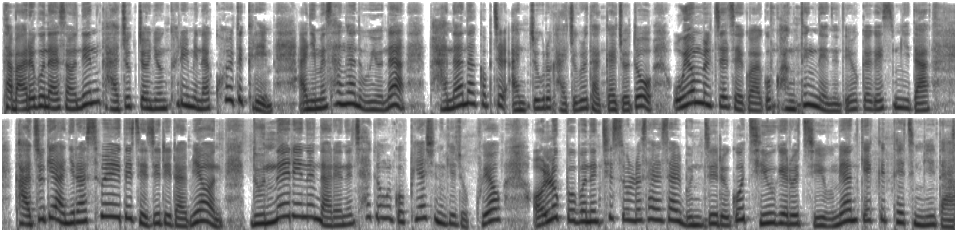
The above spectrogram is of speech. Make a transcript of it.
다 마르고 나서는 가죽 전용 크림이나 콜드 크림 아니면 상한 우유나 바나나 껍질 안쪽으로 가죽으로 닦아줘도 오염 물질 제거하고 광택 내는데 효과가 있습니다. 가죽이 아니라 스웨이드 재질이라면 눈 내리는 날에는 착용을 꼭 피하시는 게 좋고요. 얼룩 부분은 칫솔로 살살 문지르고 지우개로 지우면 깨끗해집니다.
